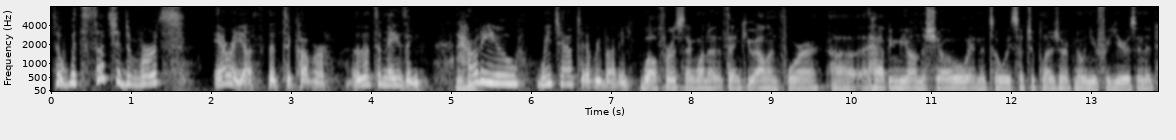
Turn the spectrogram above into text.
So with such a diverse area that to cover, that's amazing. Mm -hmm. How do you reach out to everybody? Well, first, I want to thank you, Ellen, for uh, having me on the show, and it's always such a pleasure. I've known you for years, and it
